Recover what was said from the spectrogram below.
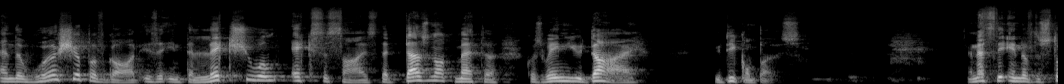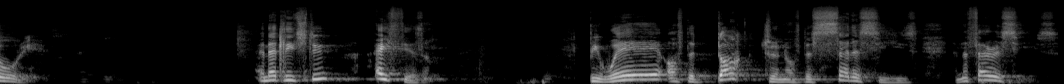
And the worship of God is an intellectual exercise that does not matter because when you die, you decompose. And that's the end of the story. And that leads to atheism. Beware of the doctrine of the Sadducees and the Pharisees.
